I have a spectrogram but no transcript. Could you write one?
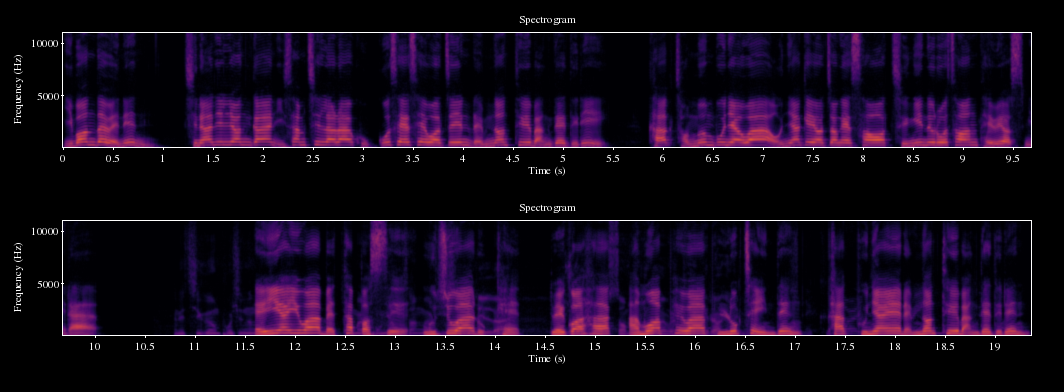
이번 대회는 지난 1년간 237 나라 곳곳에 세워진 랩넌트 망대들이 각 전문 분야와 언약의 여정에서 증인으로 선 대회였습니다. AI와 메타버스, 우주와 로켓, 뇌과학, 암호화폐와 블록체인 등 각 분야의 랩넌트 망대들은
